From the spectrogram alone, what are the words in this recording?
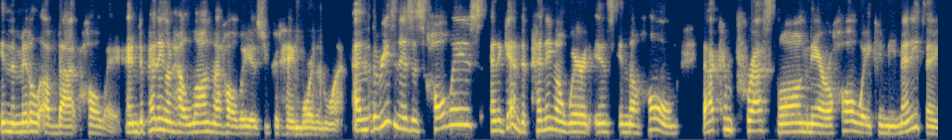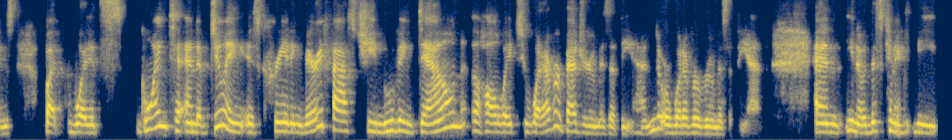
in the middle of that hallway. And depending on how long that hallway is, you could hang more than one. And the reason is is hallways and again depending on where it is in the home, that compressed long narrow hallway can mean many things, but what it's going to end up doing is creating very fast chi moving down the hallway to whatever bedroom is at the end or whatever room is at the end and you know this can be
